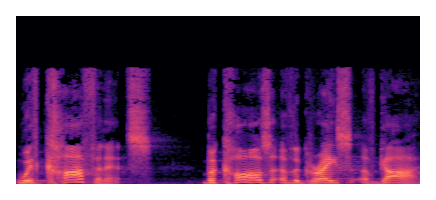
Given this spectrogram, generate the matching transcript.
with confidence because of the grace of God.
